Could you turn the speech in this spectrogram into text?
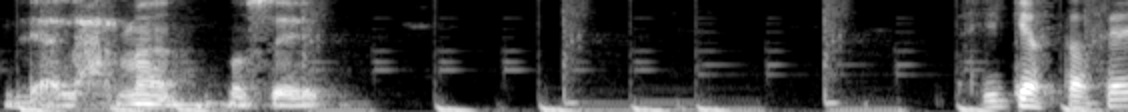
de alarma, no sé. Sí, que hasta se,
